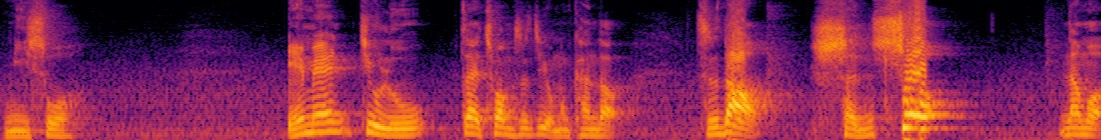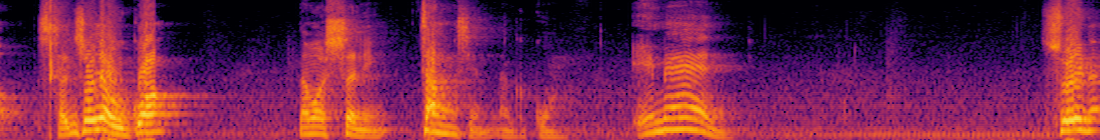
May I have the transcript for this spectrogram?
你说，Amen。就如在创世纪我们看到，直到神说。那么神说要有光，那么圣灵彰显那个光，Amen。所以呢，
